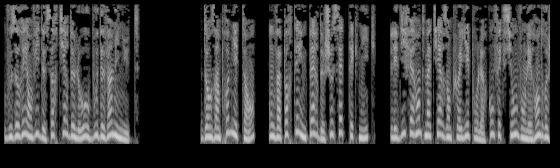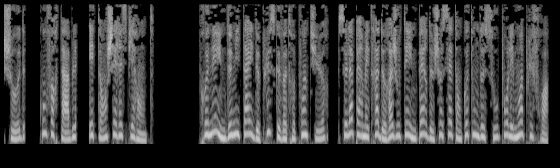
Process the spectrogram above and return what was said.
vous aurez envie de sortir de l'eau au bout de 20 minutes. Dans un premier temps, on va porter une paire de chaussettes techniques, les différentes matières employées pour leur confection vont les rendre chaudes, confortables, étanches et respirantes. Prenez une demi-taille de plus que votre pointure, cela permettra de rajouter une paire de chaussettes en coton dessous pour les mois plus froids.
